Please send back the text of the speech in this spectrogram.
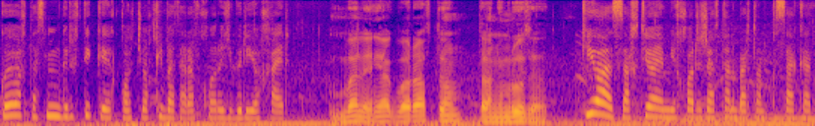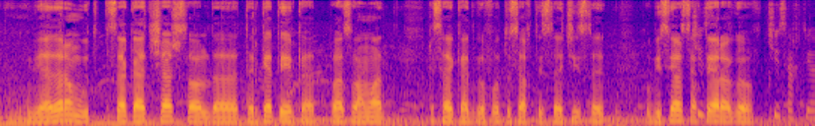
گاهی وقت تصمیم گرفتی که قاچاقی به طرف خارج بری یا خیر؟ بله یک بار رفتم تا امروز کیا از سختی های می خارج رفتن برتان قصه کرد؟ بیادرم بود قصه کرد شش سال در ترکیه تیر کرد. پس آمد قصه کرد گفت تو سختی است چیست و بسیار سختی را گفت. چی سختی ها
